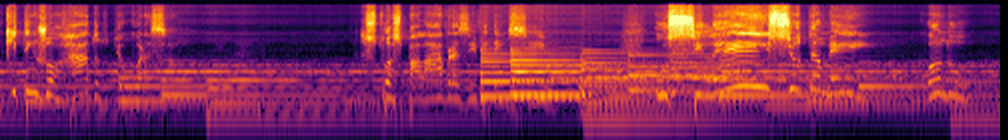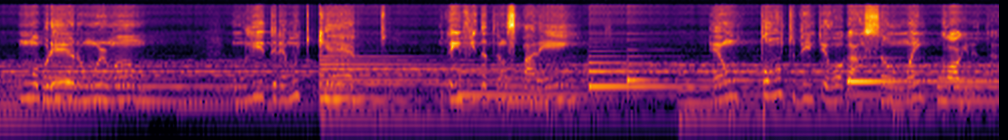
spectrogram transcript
que tem jorrado do teu coração? As tuas palavras evidenciam. O silêncio também. Quando um obreiro, um irmão, um líder é muito quieto, não tem vida transparente, é um ponto de interrogação, uma incógnita.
